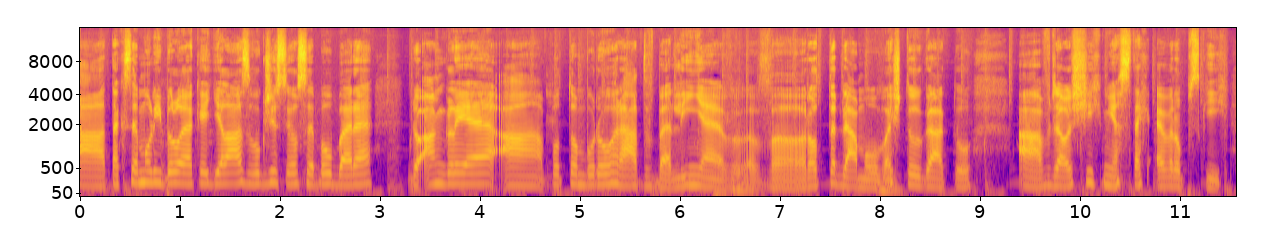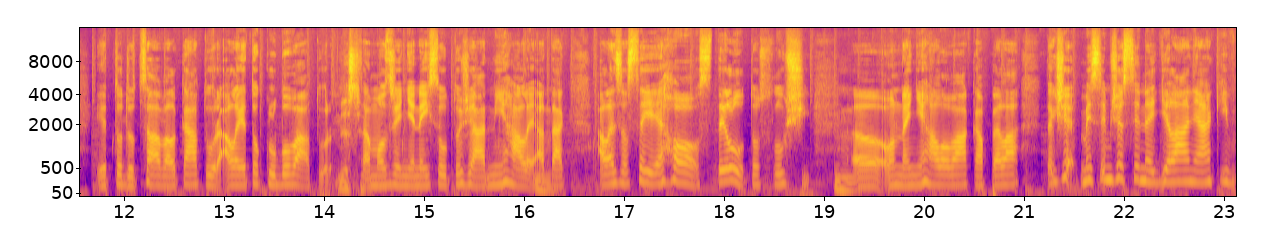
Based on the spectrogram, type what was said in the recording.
A tak se mu líbilo, jaký dělá zvuk, že si ho sebou bere do Anglie a potom budou hrát v Berlíně, v, v Rotterdamu, ve Stuttgartu a v dalších městech evropských. Je to docela velká tur, ale je to klubová tur. Jasně. Samozřejmě nejsou to žádný haly a tak, ale zase jeho stylu to sluší. Uh, on není halová kapela, takže myslím, že si nedělá nějaký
